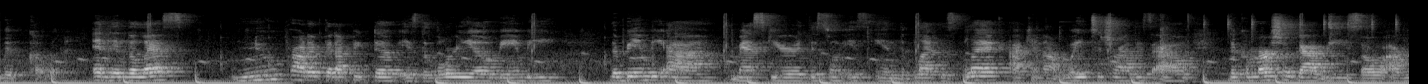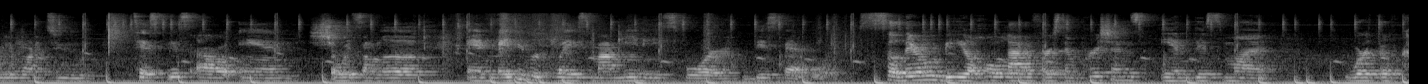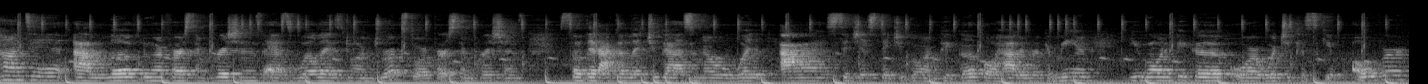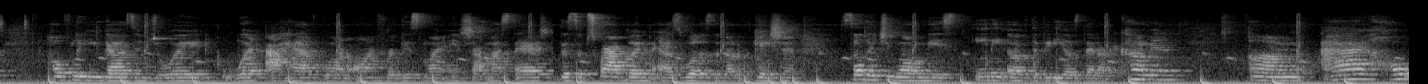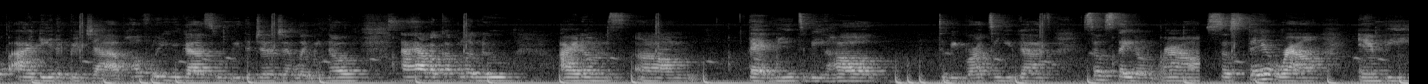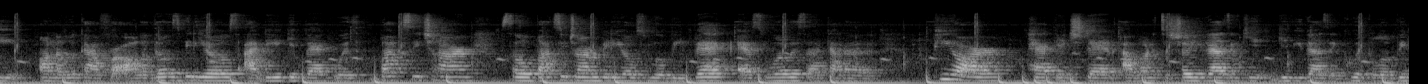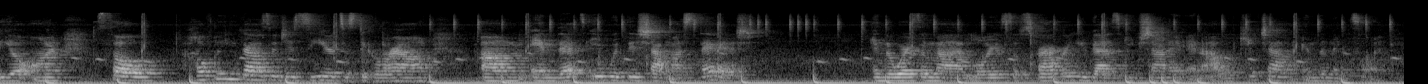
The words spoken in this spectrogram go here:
lip color. And then the last new product that I picked up is the L'Oreal Bambi the Bambi Eye mascara. This one is in the blackest black. I cannot wait to try this out. The commercial got me, so I really wanted to test this out and show it some love and maybe replace my minis for this bad boy. So there will be a whole lot of first impressions in this month worth of content. I love doing first impressions as well as doing drugstore first impressions so that I can let you guys know what I suggest that you go and pick up or highly recommend you going to pick up or what you can skip over. Hopefully you guys enjoyed what I have going on for this month in Shop My Stash. The subscribe button as well as the notification so that you won't miss any of the videos that are coming. Um, I hope I did a good job. Hopefully you guys will be the judge and let me know. I have a couple of new items um, that need to be hauled to be brought to you guys so stay around so stay around and be on the lookout for all of those videos i did get back with boxycharm so boxycharm videos will be back as well as i got a pr package that i wanted to show you guys and give you guys a quick little video on so hopefully you guys are just here to stick around um, and that's it with this shop my stash in the words of my loyal subscriber, you guys keep shining and I will catch y'all in the next one.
